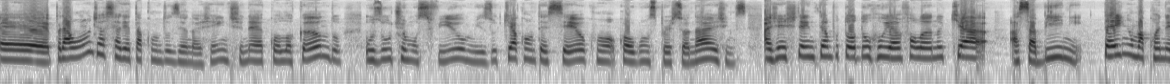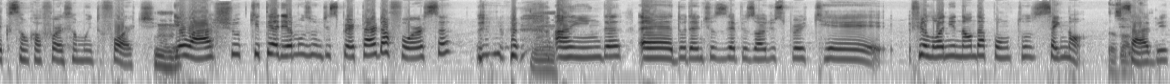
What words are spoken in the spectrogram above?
é, para onde a série está conduzindo a gente, né? Colocando os últimos filmes, o que aconteceu com, com alguns personagens, a gente tem o tempo todo o Ruyan falando que a, a Sabine tem uma conexão com a força muito forte. Uhum. Eu acho que teremos um despertar da força uhum. ainda é, durante os episódios, porque Filoni não dá pontos sem nó. Exato. sabe?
